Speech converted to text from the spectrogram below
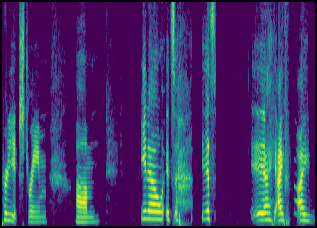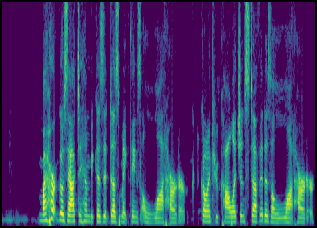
pretty extreme. Um, you know, it's, it's, I, I, I my heart goes out to him because it does make things a lot harder. Going through college and stuff it is a lot harder.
